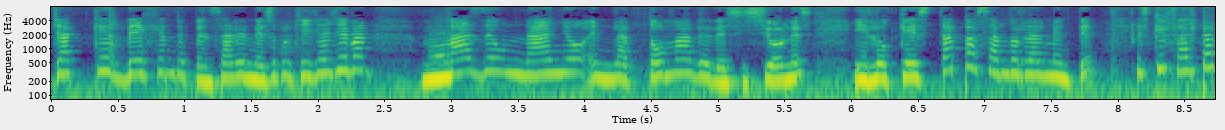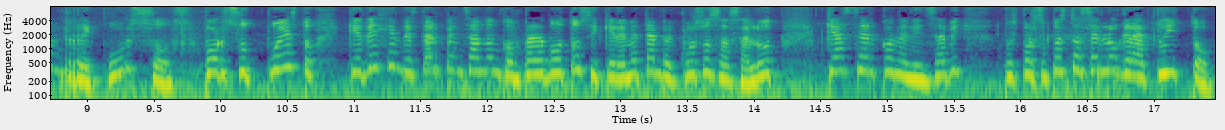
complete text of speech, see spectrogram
ya que dejen de pensar en eso, porque ya llevan más de un año en la toma de decisiones y lo que está pasando realmente es que faltan recursos. Por supuesto, que dejen de estar pensando en comprar votos y que le metan recursos a salud. ¿Qué hacer con el INSABI? Pues por supuesto hacerlo gratuito.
